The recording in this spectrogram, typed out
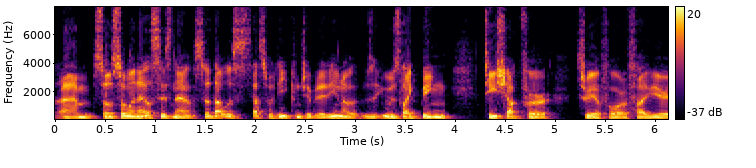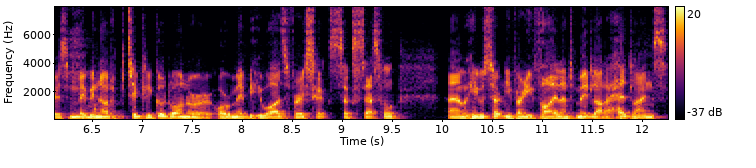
Um, so someone else is now. So that was that's what he contributed. You know, it was, it was like being Taoiseach for three or four or five years. Maybe not a particularly good one, or or maybe he was very su- successful. Um, he was certainly very violent, made a lot of headlines.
